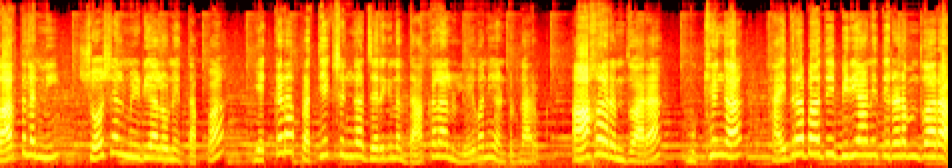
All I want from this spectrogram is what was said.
వార్తలన్నీ సోషల్ మీడియాలోనే తప్ప ఎక్కడా ప్రత్యక్షంగా జరిగిన దాఖలాలు లేవని అంటున్నారు. ఆహారం ద్వారా ముఖ్యంగా హైదరాబాదీ బిర్యానీ తినడం ద్వారా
